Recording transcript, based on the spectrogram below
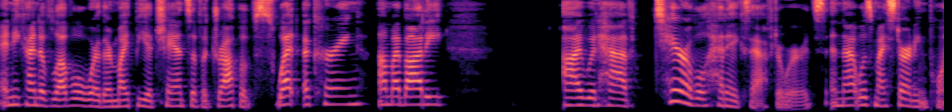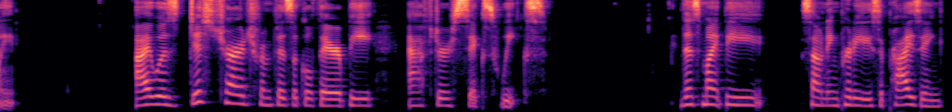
any kind of level where there might be a chance of a drop of sweat occurring on my body, I would have terrible headaches afterwards. And that was my starting point. I was discharged from physical therapy after six weeks. This might be sounding pretty surprising,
